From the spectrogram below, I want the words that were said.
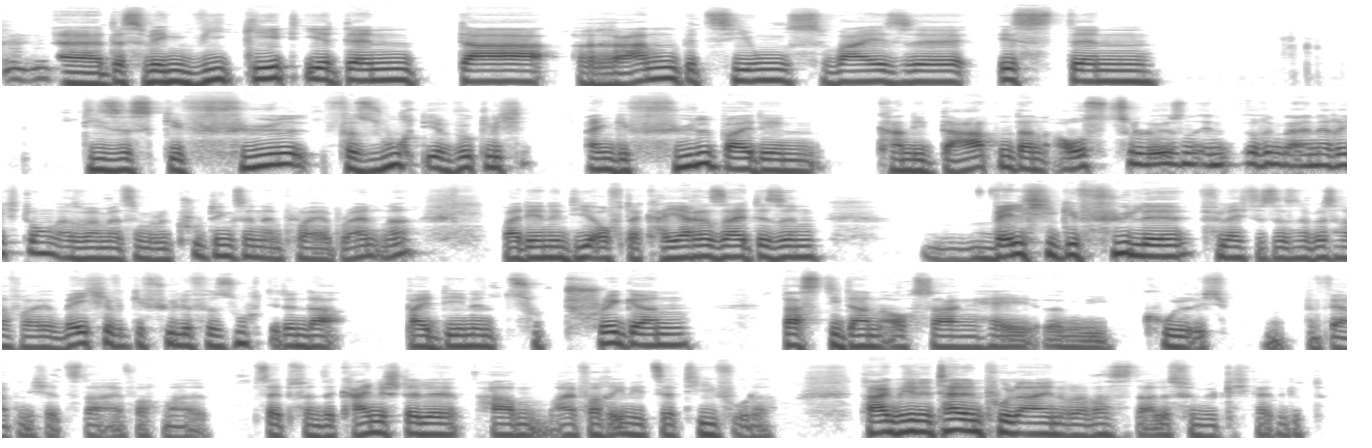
Mhm. Äh, deswegen, wie geht ihr denn da ran, beziehungsweise ist denn dieses Gefühl, versucht ihr wirklich ein Gefühl bei den Kandidaten dann auszulösen in irgendeine Richtung? Also wenn wir jetzt im Recruiting sind, Employer Brand, ne? bei denen, die auf der Karriereseite sind, welche Gefühle, vielleicht ist das eine bessere Frage, welche Gefühle versucht ihr denn da bei denen zu triggern, dass die dann auch sagen, hey, irgendwie cool, ich bewerbe mich jetzt da einfach mal, selbst wenn sie keine Stelle haben, einfach initiativ oder trage mich in den Talentpool ein oder was es da alles für Möglichkeiten gibt.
